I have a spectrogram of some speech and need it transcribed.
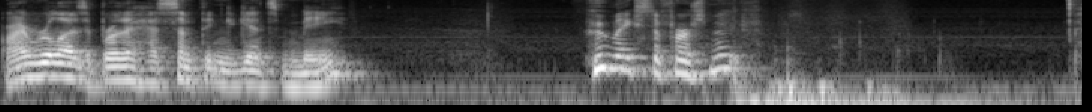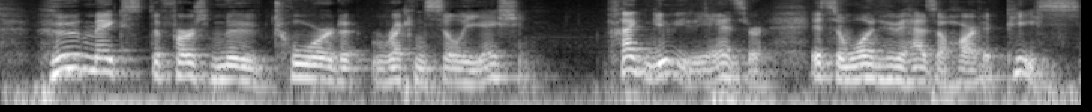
or I realize a brother has something against me, who makes the first move? Who makes the first move toward reconciliation? I can give you the answer. It's the one who has a heart at peace.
